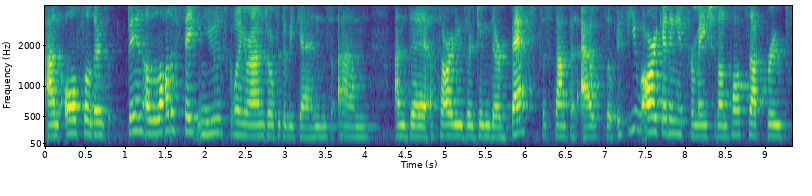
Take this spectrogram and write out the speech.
And also, there's been a lot of fake news going around over the weekend, um, and the authorities are doing their best to stamp it out. So, if you are getting information on WhatsApp groups,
